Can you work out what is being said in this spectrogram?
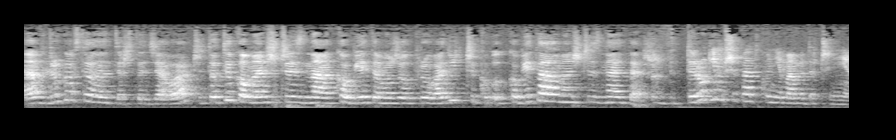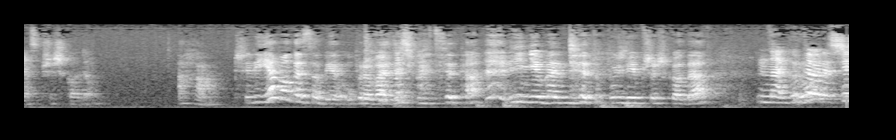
a, a w drugą stronę też to działa? Czy to tylko mężczyzna kobietę może uprowadzić, czy ko- kobieta mężczyznę też? W drugim przypadku nie mamy do czynienia z przeszkodą. Aha, czyli ja mogę sobie uprowadzić faceta i nie będzie to później przeszkoda. Na gruncie,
